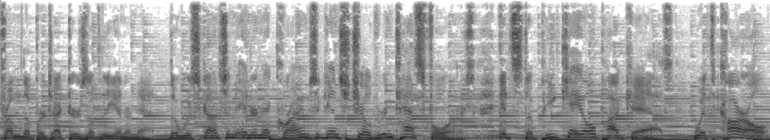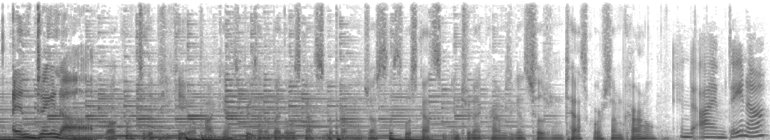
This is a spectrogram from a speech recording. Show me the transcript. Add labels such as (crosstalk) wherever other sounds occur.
From the protectors of the Internet, the Wisconsin Internet Crimes Against Children Task Force, it's the PKO Podcast with Carl and Dana. Welcome to the PKO Podcast presented by the Wisconsin Department of Justice, Wisconsin Internet Crimes Against Children Task Force. I'm Carl. And I'm Dana.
